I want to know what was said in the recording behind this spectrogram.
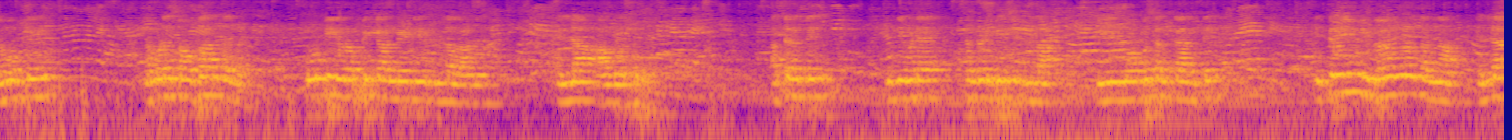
നമുക്ക് നമ്മുടെ സൗഹാർദ്ദങ്ങൾ കൂട്ടിയുറപ്പിക്കാൻ വേണ്ടിയിട്ടുള്ളതാണ് എല്ലാ ആഘോഷവും. അത്തരത്തിൽ ഇന്നിവിടെ സംഘടിപ്പിച്ചിട്ടുള്ള ഈ നോമ്പ് സൽക്കാരത്തിൽ ഇത്രയും വിഭവങ്ങൾ തന്ന എല്ലാ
